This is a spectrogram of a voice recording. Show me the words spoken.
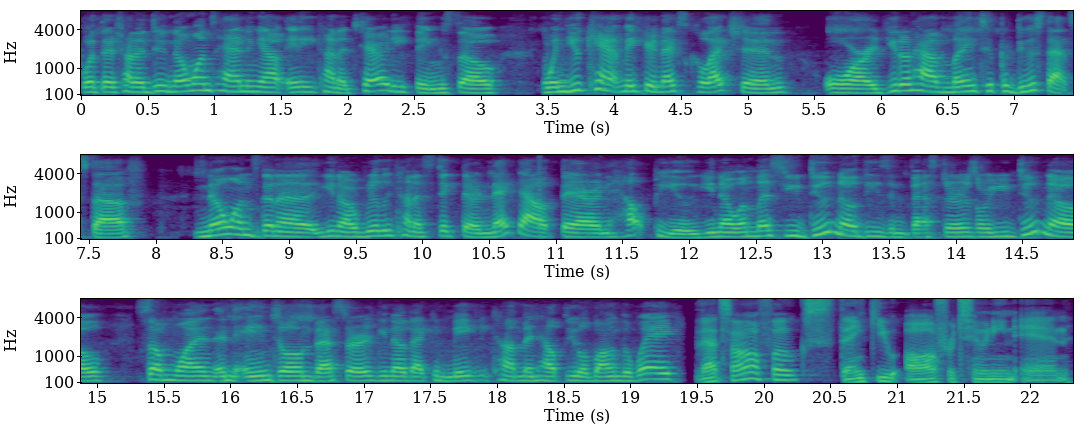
what they're trying to do. No one's handing out any kind of charity thing. So, when you can't make your next collection or you don't have money to produce that stuff, no one's gonna, you know, really kind of stick their neck out there and help you, you know, unless you do know these investors or you do know someone, an angel investor, you know, that can maybe come and help you along the way. That's all, folks. Thank you all for tuning in.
